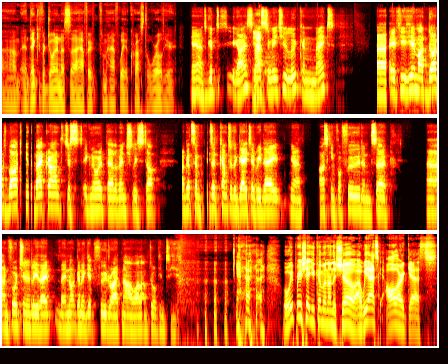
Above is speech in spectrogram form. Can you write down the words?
Um, and thank you for joining us uh, halfway from halfway across the world here. Yeah, it's good to see you guys. Yeah. Nice to meet you, Luke and Nate. Uh, if you hear my dogs barking in the background, just ignore it. They'll eventually stop. I've got some kids that come to the gate every day, you know, asking for food, and so uh, unfortunately, they they're not going to get food right now while I'm talking to you. well, we appreciate you coming on the show. Uh, we ask all our guests.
